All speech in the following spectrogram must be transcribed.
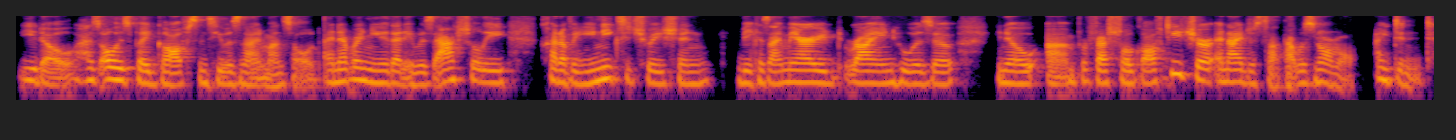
you know, has always played golf since he was nine months old. I never knew that it was actually kind of a unique situation because I married Ryan, who was a, you know, um, professional golf teacher, and I just thought that was normal. I didn't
